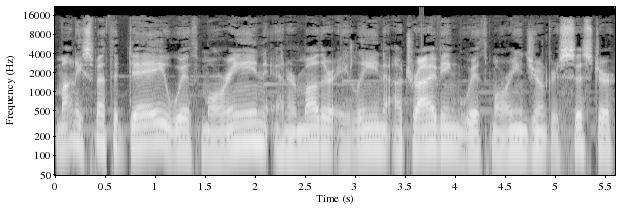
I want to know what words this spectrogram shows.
Monty spent the day with Maureen and her mother Aileen out driving with Maureen's younger sister.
